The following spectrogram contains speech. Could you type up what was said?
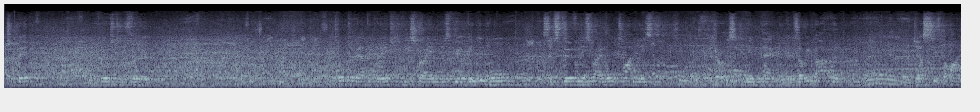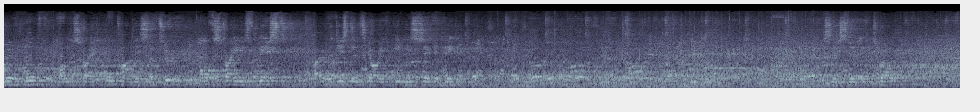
Tibet in first and third. Talked about the credentials of the Australian midfield. Linden Hall sits third on the Australian all-time list. Currently sitting in impact. Zoe Buckman uh, just sits behind her fourth on the Australian all-time list. So two of Australia's best over the distance going in this second heat. We see stepping at 12.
